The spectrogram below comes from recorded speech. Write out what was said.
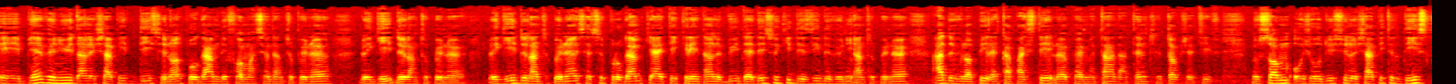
et bienvenue dans le chapitre 10 de notre programme de formation d'entrepreneur, le guide de l'entrepreneur. Le guide de l'entrepreneur, c'est ce programme qui a été créé dans le but d'aider ceux qui désirent devenir entrepreneurs à développer les capacités leur permettant d'atteindre cet objectif. Nous sommes aujourd'hui sur le chapitre 10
